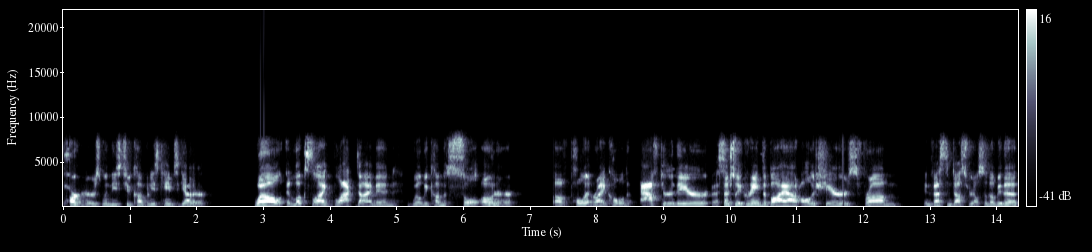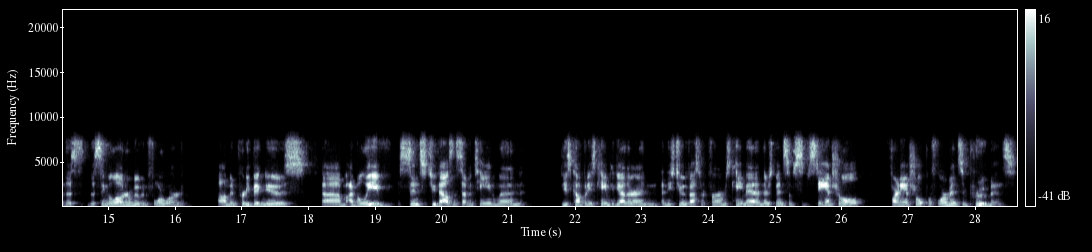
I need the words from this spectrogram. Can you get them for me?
partners when these two companies came together. Well, it looks like Black Diamond will become the sole owner of Polynt Reichhold after they're essentially agreeing to buy out all the shares from Investindustrial. So they'll be the the, the single owner moving forward, um, and pretty big news. Um, I believe since 2017, when these companies came together and, and these two investment firms came in, there's been some substantial financial performance improvements.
